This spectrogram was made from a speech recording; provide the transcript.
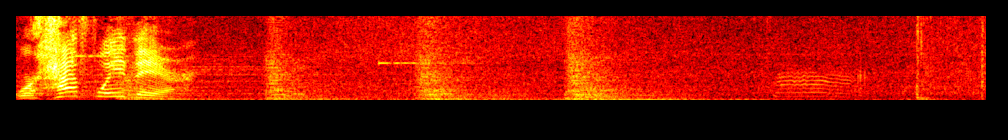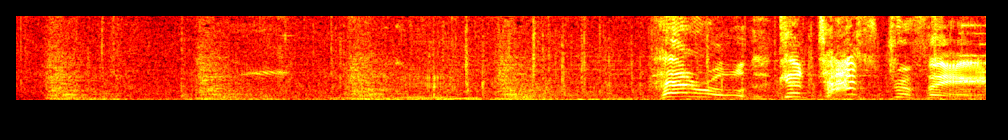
We're halfway there. Herald! Catastrophe!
